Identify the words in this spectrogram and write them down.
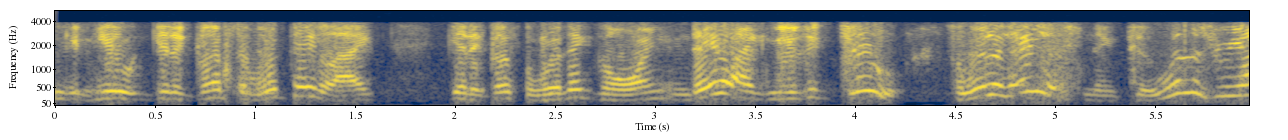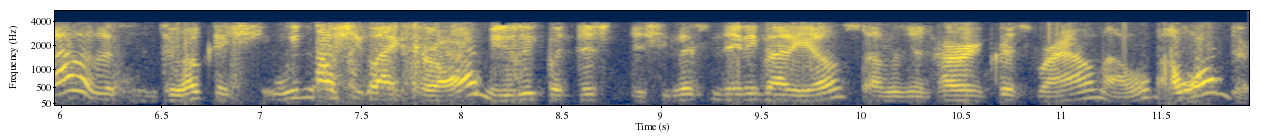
we can hear, get a glimpse of what they like, get a glimpse of where they're going, and they like music too. So what are they listening to? What does Rihanna listen to? Okay, she, we know she likes her own music, but does, does she listen to anybody else other than her and Chris Brown? I, I wonder.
